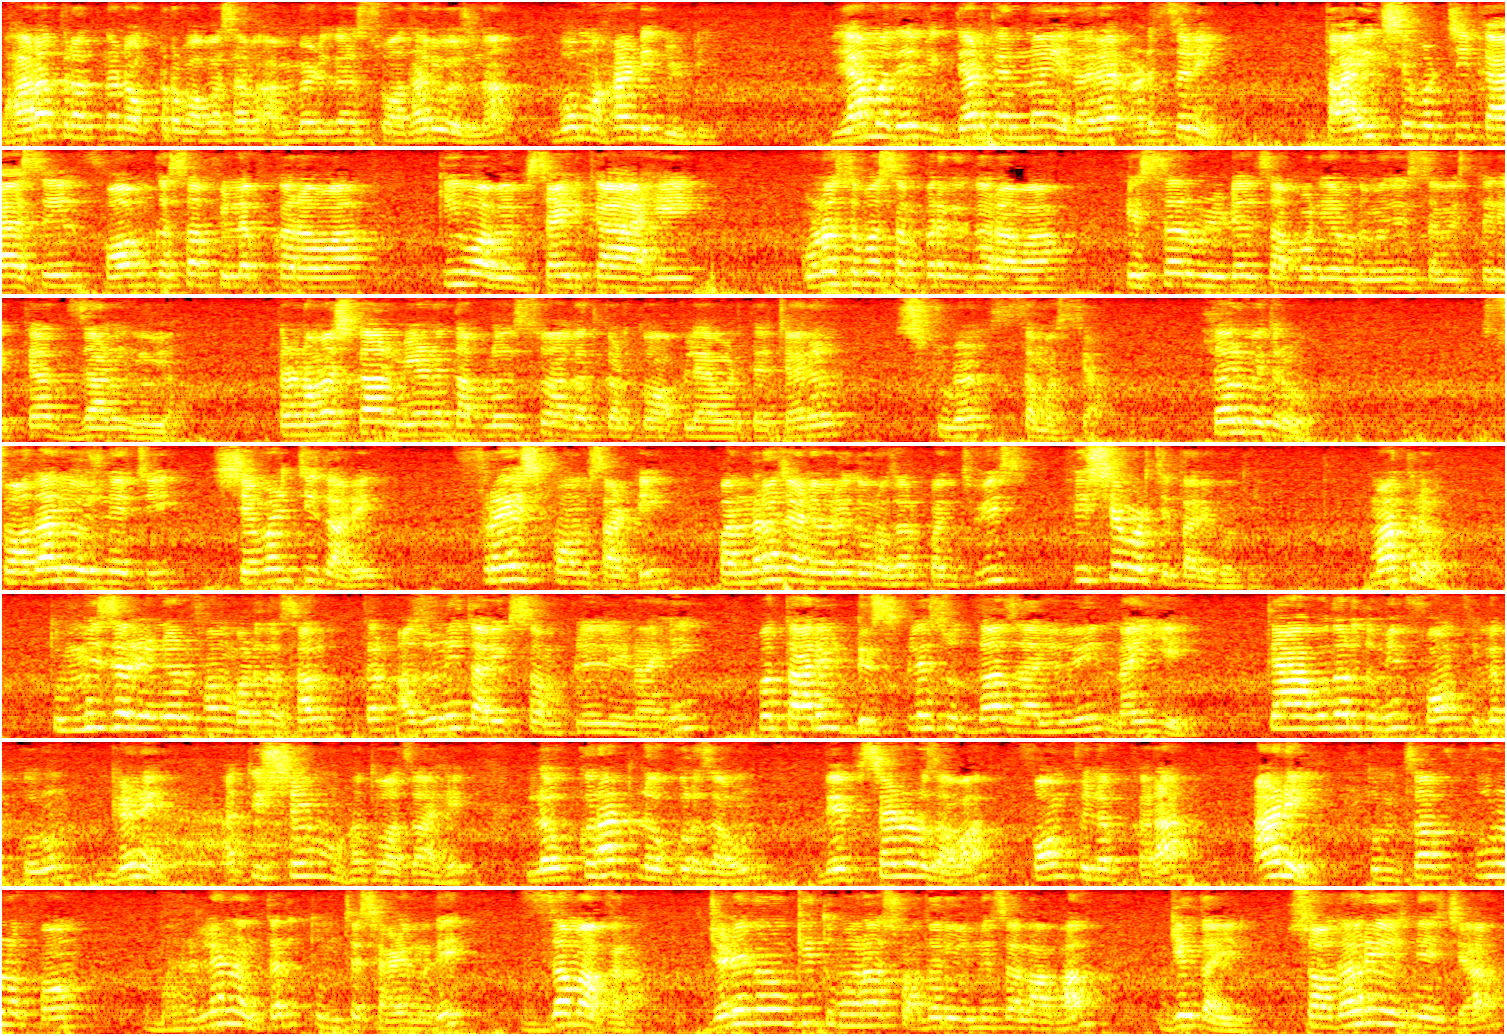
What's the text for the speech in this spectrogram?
Bharat Ratna doctor Babasaheb Ambedkar Swadhar योजना व महाडीबीटी यामध्ये विद्यार्थ्यांना येणाऱ्या अडचणी तारीख शेवटची काय असेल फॉर्म कसा फिलअप करावा किंवा वेबसाईट काय आहे कोणासोबत संपर्क करावा हे सर्व डिटेल्स आपण या व्हिडिओमध्ये सविस्तरित्या जाणून घेऊया. तर नमस्कार मी अनंत आपलं स्वागत करतो आपल्या आवडत्या चॅनल स्टुडंट समस्या. तर मित्र स्वाधार योजनेची शेवटची तारीख फ्रेश फॉर्मसाठी पंधरा जानेवारी दोन हजार पंचवीस ही शेवटची तारीख होती. मात्र तुम्ही जर रिन्युअल फॉर्म भरत असाल तर अजूनही तारीख संपलेली नाही व तारीख डिस्प्ले सुद्धा झालेली नाहीये. त्या अगोदर तुम्ही फॉर्म फिलअप करून घेणे अतिशय महत्वाचं आहे. लवकरात लवकर जाऊन वेबसाईटवर जावा फॉर्म फिलअप करा आणि तुमचा पूर्ण फॉर्म भरल्यानंतर तुमच्या शाळेमध्ये जमा करा. जेणेकरून की तुम्हाला स्वाधार योजनेचा लाभ हा घेता येईल. स्वाधार योजनेच्या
